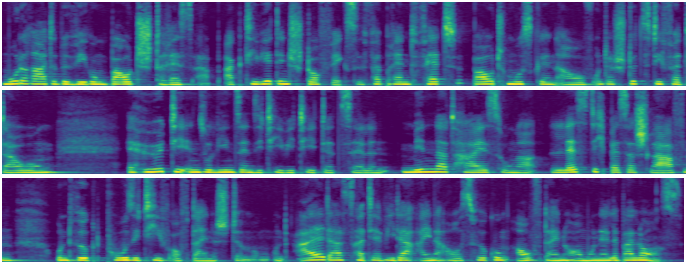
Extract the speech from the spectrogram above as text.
Moderate Bewegung baut Stress ab, aktiviert den Stoffwechsel, verbrennt Fett, baut Muskeln auf, unterstützt die Verdauung, erhöht die Insulinsensitivität der Zellen, mindert Heißhunger, lässt dich besser schlafen und wirkt positiv auf deine Stimmung. Und all das hat ja wieder eine Auswirkung auf deine hormonelle Balance.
